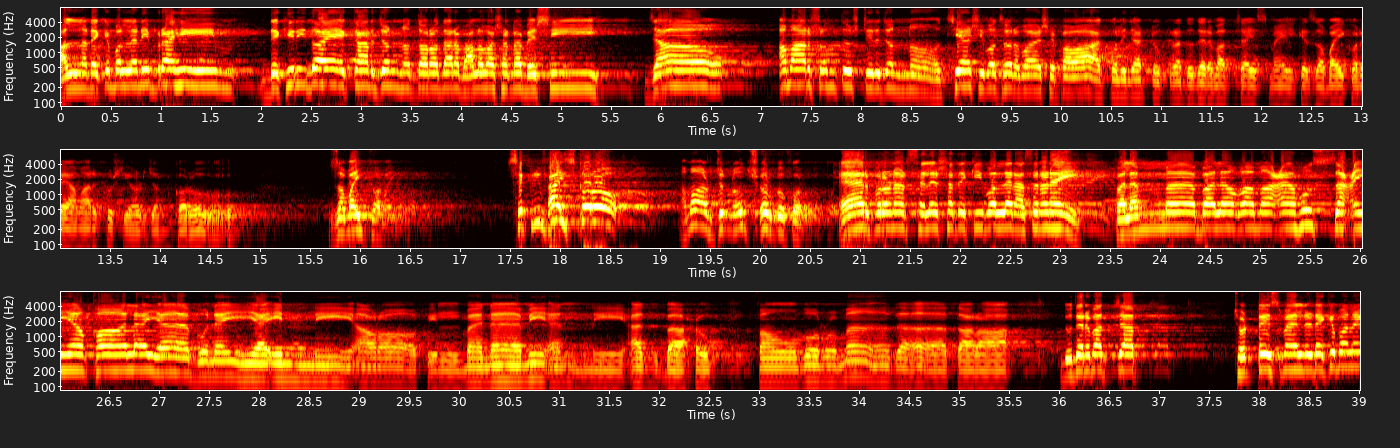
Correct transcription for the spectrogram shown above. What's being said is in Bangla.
আল্লাহ ডেকে বললেন, ইব্রাহিম, দেখি হৃদয়ে কার জন্য দরদার ভালোবাসাটা বেশি? যাও, আমার সন্তুষ্টির জন্য ছিয়াশি বছর বয়সে পাওয়া কলিজার টুকরা দুধের বাচ্চা ইসমাইলকে জবাই করে আমার খুশি অর্জন করো। জবাই করো। স্যাক্রিফাইস করো। আমার জন্য উৎসর্গ করো। এরপর ওনার ছেলের সাথে কি বললেন আছে না নাই فلما بلغ معه السعي قال يا بني إني أرى في المنام أني أذبحك فانظر ماذا ترى দুধের বাচ্চা ছোট্ট ইসমাইল ডেকে বলে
